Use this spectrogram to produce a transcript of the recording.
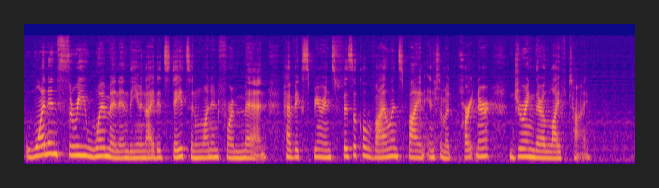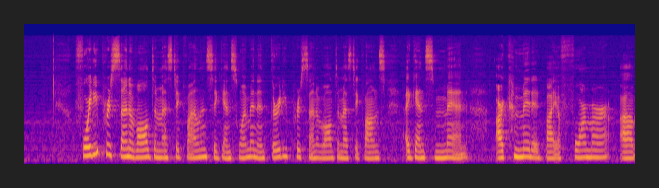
One in three women in the United States and one in four men have experienced physical violence by an intimate partner during their lifetime. 40% of all domestic violence against women and 30% of all domestic violence against men are committed by a former, uh,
